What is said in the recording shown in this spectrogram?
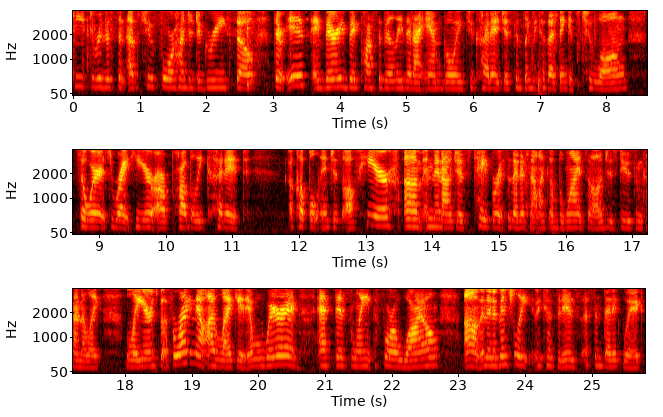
heat resistant up to 400 degrees. So there is a very big possibility that I am going to cut it just simply because I think it's too long. So where it's right here I'll probably cut it a couple inches off here. Um, and then I'll just taper it so that it's not like a blunt. So I'll just do some kind of like layers. But for right now I like it. It will wear it at this length for a while um, and then eventually because it is a synthetic wig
